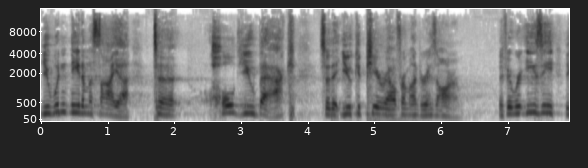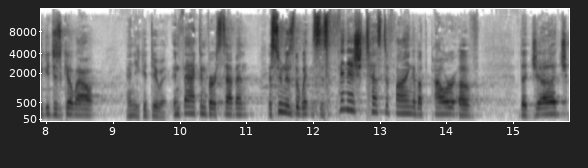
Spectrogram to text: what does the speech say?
You wouldn't need a Messiah to hold you back so that you could peer out from under his arm. If it were easy, you could just go out and you could do it. In fact, in verse 7, as soon as the witnesses finish testifying about the power of the judge,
